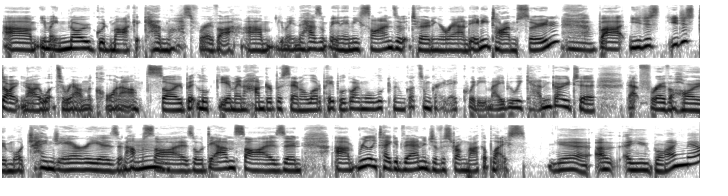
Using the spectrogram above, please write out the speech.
Um, you mean no good market can last forever. Um, you mean there hasn't been any signs of it turning around anytime soon, Mm. but you just you just don't know what's around the corner. So, but look, yeah, I mean, 100%. A lot of people are going, well, look, we've got some great equity. Maybe we can go to that forever home or change areas and Mm. upsize or downsize and um, really take advantage of a strong marketplace. Yeah. Are, are you buying now?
